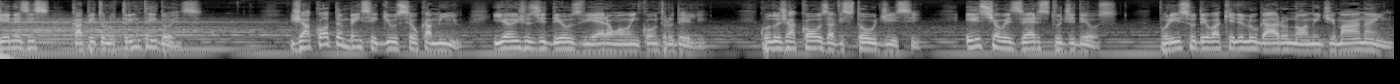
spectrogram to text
Gênesis, capítulo 32. Jacó também seguiu seu caminho, e anjos de Deus vieram ao encontro dele. Quando Jacó os avistou, disse: Este é o exército de Deus. Por isso deu àquele lugar o nome de Maanaim.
